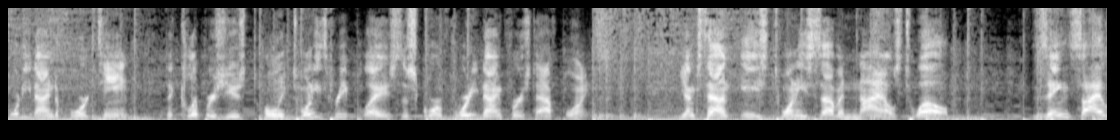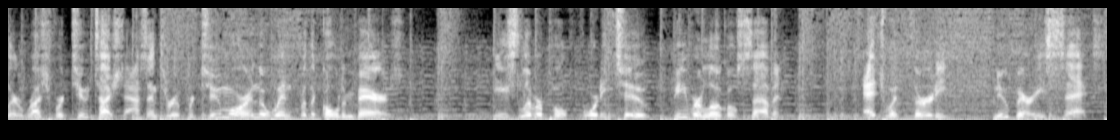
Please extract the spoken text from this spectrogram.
49 14. The Clippers used only 23 plays to score 49 first half points. Youngstown East 27, Niles 12. Zane Seiler rushed for two touchdowns and threw for two more in the win for the Golden Bears. East Liverpool 42, Beaver Local 7. Edgewood 30, Newbury 6.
